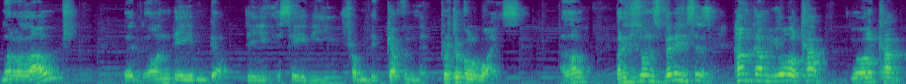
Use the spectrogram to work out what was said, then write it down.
Not allowed? But on the, the, say the from the government protocol wise allowed. But His Holiness very insists, come, come, you all come, you all come.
